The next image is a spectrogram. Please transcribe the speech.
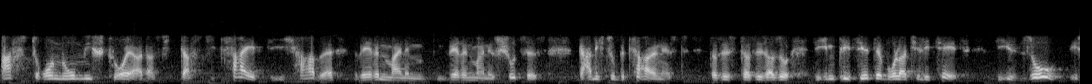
astronomisch teuer, dass, dass die Zeit, die ich habe während, meinem, während meines Schutzes, gar nicht zu bezahlen ist. Das ist, das ist also die implizierte Volatilität. Die ist so, die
